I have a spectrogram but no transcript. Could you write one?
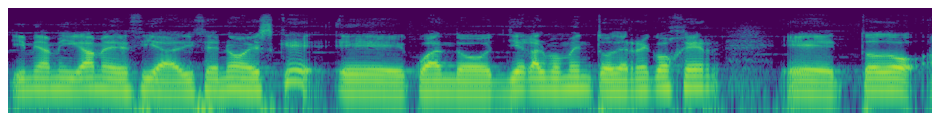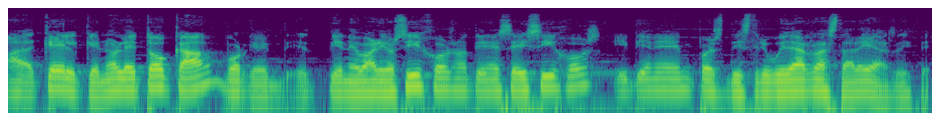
Y mi amiga me decía, dice, no, es que eh, cuando llega el momento de recoger eh, todo aquel que no le toca, porque tiene varios hijos, no tiene seis hijos y tienen pues distribuidas las tareas, dice.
